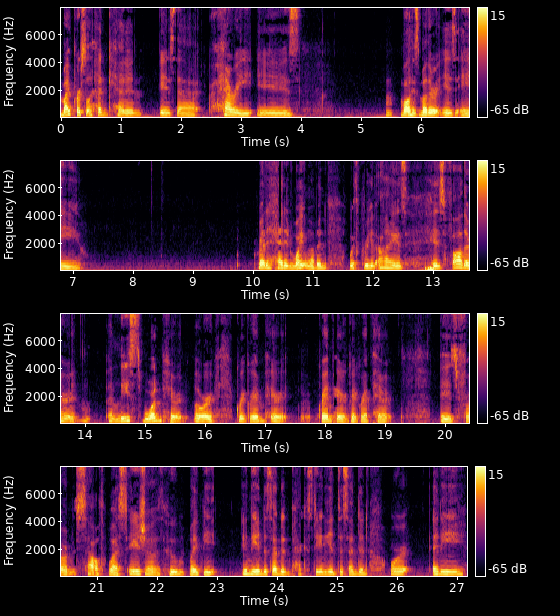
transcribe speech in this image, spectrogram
My personal head headcanon is that Harry is, while his mother is a red-headed white woman with green eyes, his father and at least one parent or great grandparent, grandparent, great grandparent is from Southwest Asia, who might be Indian descendant, Pakistani descendant, or any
